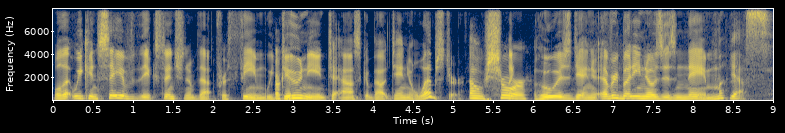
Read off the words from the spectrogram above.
Well, that we can save the extension of that for theme. We Okay. do need to ask about Daniel Webster. Oh, Like, sure. who is Daniel? Everybody knows his name, yes.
